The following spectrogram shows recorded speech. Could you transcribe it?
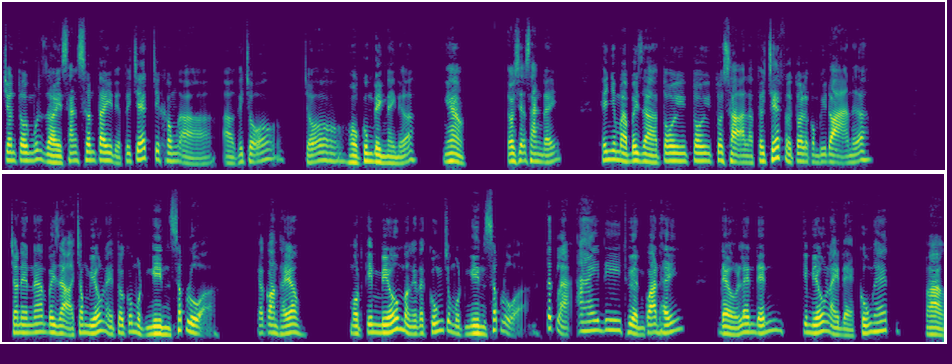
Cho nên tôi muốn rời sang sơn tây để tôi chết chứ không ở ở cái chỗ chỗ hồ cung đình này nữa. Nghe không? Tôi sẽ sang đấy. Thế nhưng mà bây giờ tôi tôi tôi sợ là tôi chết rồi tôi lại còn bị đọa nữa. Cho nên á, bây giờ ở trong miếu này tôi có một nghìn sấp lụa. Các con thấy không? Một cái miếu mà người ta cúng cho một nghìn sấp lụa. Tức là ai đi thuyền qua đấy đều lên đến cái miếu này để cúng hết và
